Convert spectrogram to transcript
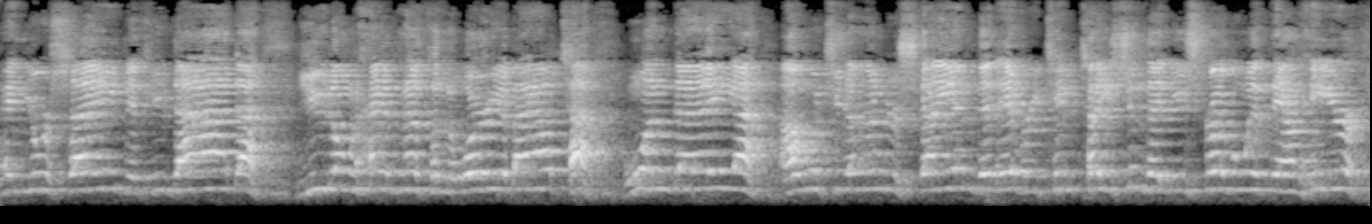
and you're saved, if you died, uh, you don't have nothing to worry about. Uh, one day, I want you to understand that every temptation that you struggle with down here,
